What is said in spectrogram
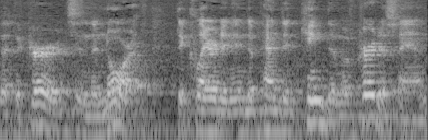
that the Kurds in the north declared an independent kingdom of Kurdistan,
